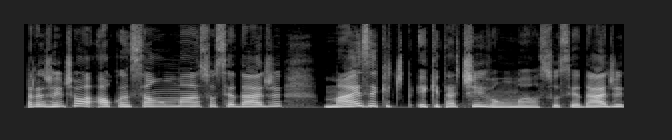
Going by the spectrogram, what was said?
para a gente alcançar uma sociedade mais equitativa, uma sociedade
